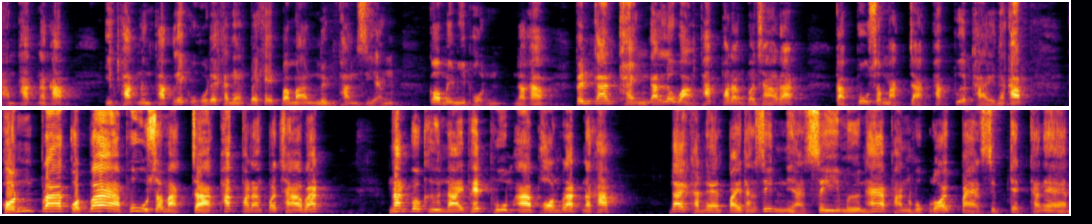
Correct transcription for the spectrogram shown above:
3 พักนะครับ อีกพักหนึ่งพักเล็กโอ้โหได้คะแนนไปแค่ประมาณ 1,000 เสียงก็ไม่มีผลนะครับ เป็นการแข่งกันระหว่างพักพลังประชารัฐ กับผู้สมัครจากพักเพื่อไทยนะครับ ผลปรากฏว่าผู้สมัครจากพักพลังประชารัฐ นั่นก็คือนายเพชรภูมิอาพรรัตน์นะครับ ได้คะแนนไปทั้งสิ้นเนี่ย 45,687 คะแนน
